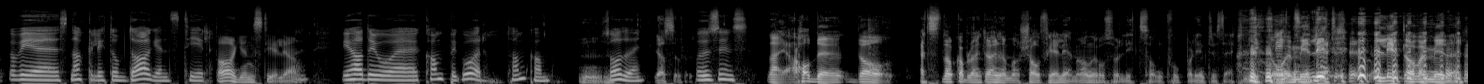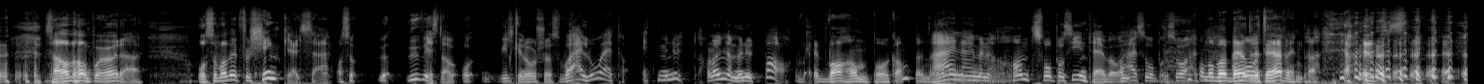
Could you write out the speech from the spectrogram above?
Skal vi eh, snakke litt om dagens TIL? Dagens stil, ja. Vi hadde jo eh, kamp i går, TamKam. Mm. Så du den? Ja, selvfølgelig. Hva du syns Nei, jeg hadde da Jeg snakka bl.a. med Charles Fjellheim, han er også litt sånn fotballinteressert. Litt over middel. litt over middel. Så jeg hadde han på øret. Og så var det forsinkelse. Altså uvisst av hvilken årsak. Så var jeg lå et, et minutt, halvannet minutt bak. Var han på kampen? Nei, nei, men han så på sin TV, og jeg så på så, Han var bedre bedre TV enn deg.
